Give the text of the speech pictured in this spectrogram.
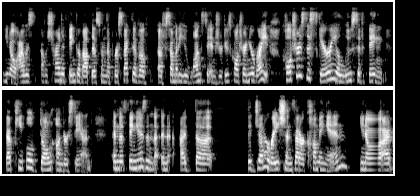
you know i was i was trying to think about this from the perspective of of somebody who wants to introduce culture and you're right culture is this scary elusive thing that people don't understand and the thing is and the, and I, the the generations that are coming in you know i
